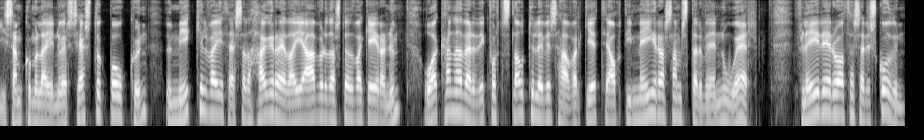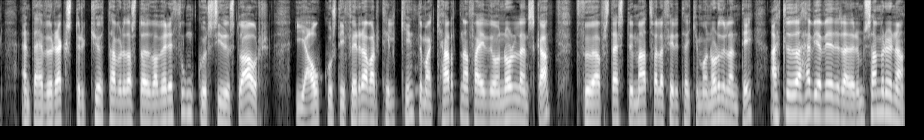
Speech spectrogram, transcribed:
Í samkommulaginu er sérstök bókun um mikilvægi þess að hagræða í afurðastöðva geiranum og að kannadverði hvort slátulefis hafar geti átt í meira samstarfið en nú er. Fleiri eru á þessari skoðun en það hefur rekstur kjöttafurðastöðva verið þungur síðustu ár. Í ágúst í fyrra var tilkynnt um að kjarnafæði og norrlenska, tvö af stærstu matvælafyrirtækjum á Norðurlandi, ætluðu að hefja viðræður um samruna.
